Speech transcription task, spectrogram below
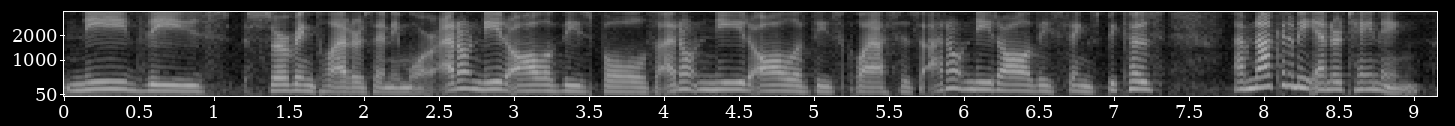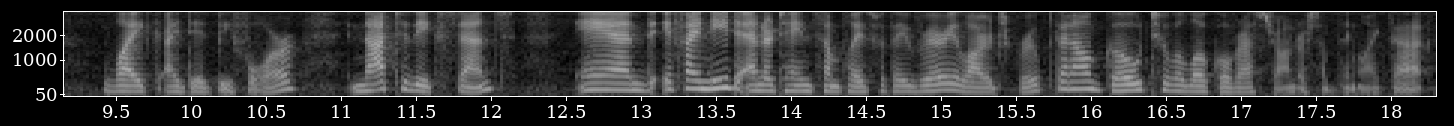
need these serving platters anymore. I don't need all of these bowls. I don't need all of these glasses. I don't need all of these things because I'm not going to be entertaining like I did before, not to the extent. And if I need to entertain someplace with a very large group, then I'll go to a local restaurant or something like that.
